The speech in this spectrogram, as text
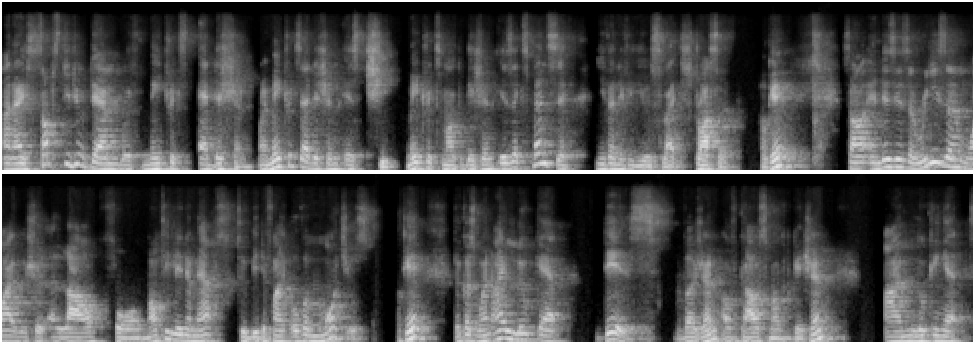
And I substitute them with matrix addition. My matrix addition is cheap. Matrix multiplication is expensive, even if you use like Strassen Okay, so and this is a reason why we should allow for multilinear maps to be defined over modules. Okay, because when I look at this version of Gauss multiplication, I'm looking at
